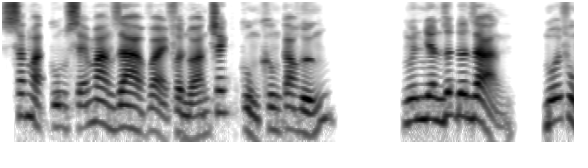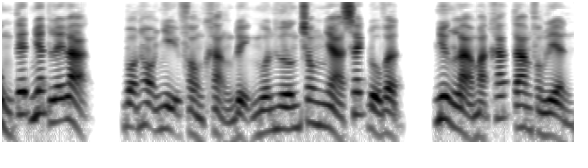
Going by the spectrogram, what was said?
sắc mặt cũng sẽ mang ra vài phần đoán trách cùng không cao hứng. Nguyên nhân rất đơn giản, mỗi phùng Tết nhất lễ lạc, bọn họ nhị phòng khẳng định muốn hướng trong nhà sách đồ vật, nhưng là mặt khác tam phòng liền.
